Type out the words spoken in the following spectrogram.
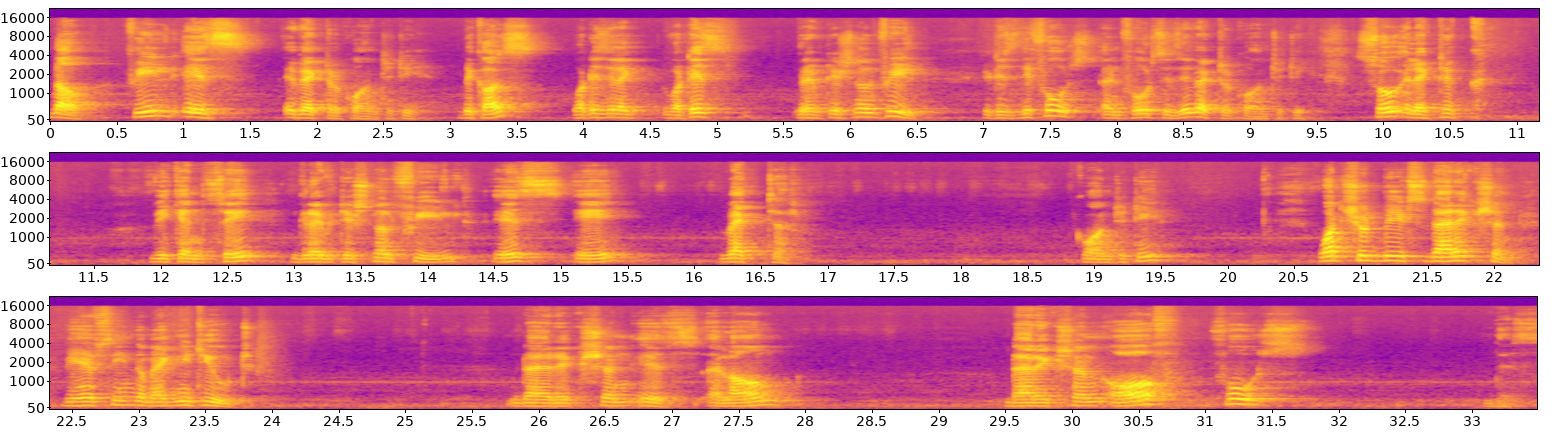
Now field is a vector quantity because what is like what is gravitational field? It is the force and force is a vector quantity. So electric we can say gravitational field is a vector quantity what should be its direction? We have seen the magnitude. Direction is along direction of force. This.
